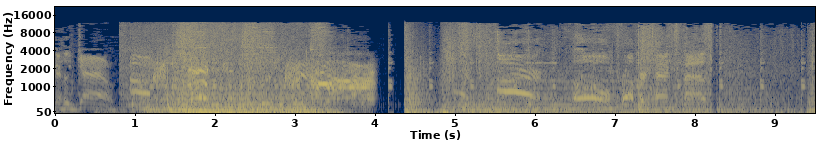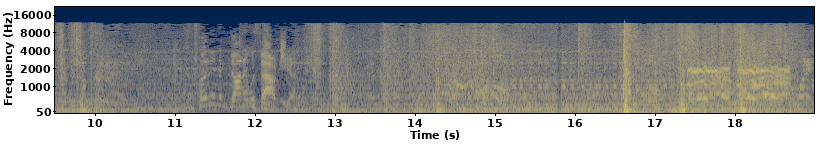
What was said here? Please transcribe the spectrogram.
the little girl! Fire! Couldn't have done it without you. Put it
